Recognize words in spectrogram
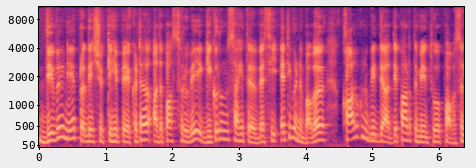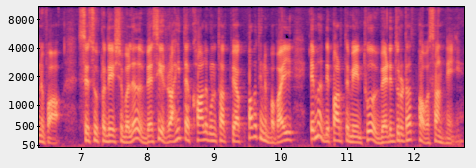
දිවයිනේ ප්‍රදේශ කිහිපයකට අද පස්වරුවේ ගිගුරුණු සහිත වැසි ඇතිවන බව කාලගුණ විද්‍යා දෙපාර්තමේන්තුව පවසනවා. සෙසු ප්‍රදේශවල වැසි රහිත කාලගුණ තත්ත්වයක් පවතින බවයි එම දෙපාර්තමේන්තුව වැඩිදුරටත් පවසන්නේ.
